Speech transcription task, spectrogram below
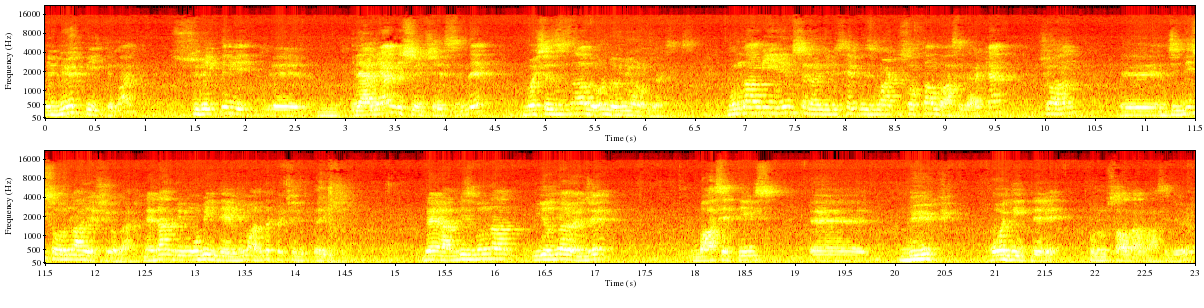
ve büyük bir ihtimal sürekli bir e, ilerleyen bir süre içerisinde başarısızlığa doğru dönüyor olacaksınız. Bundan bir 20 sene önce biz hepimiz Microsoft'tan bahsederken şu an e, ciddi sorunlar yaşıyorlar. Neden? Bir mobil devrimi arada kaçırdıkları için. Veya biz bundan yıllar önce bahsettiğimiz e, büyük holdingleri, kurumsaldan bahsediyorum,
